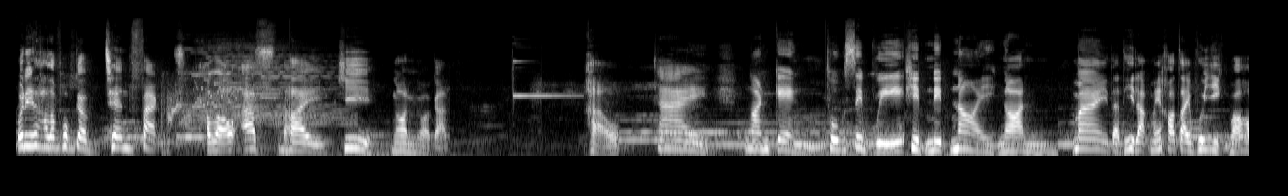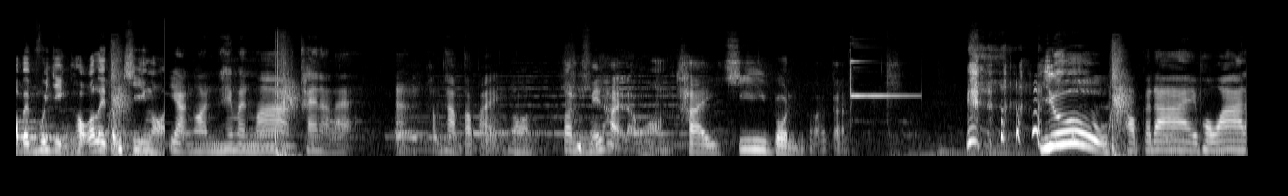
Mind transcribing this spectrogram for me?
วันนี้เราพบกับ 10 facts about us ใครขี้งอนกว่ากัน เขา ใช่ งอนเก่งทุกสิบวิผิดนิดหน่อยงอน ไม่แต่ที่รักไม่เข้าใจผู้หญิงเพราะเขาเป็นผู้หญิงเขาก็เลยต้องขี้งอนอย่างอนให้มันมากแค่นั้นแหละ อะคำถามต่อไป งอน ตอนนี้ไม่ถ่ายแล้วงอน ใครขี้บ่นกว่ากันยูออฟก็ได้ เพราะว่าออฟ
